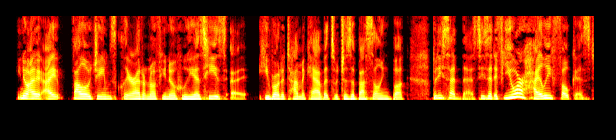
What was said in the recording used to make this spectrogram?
You know, I, I follow James Clear. I don't know if you know who he is. He's uh, he wrote Atomic Habits, which is a best-selling book. But he said this. He said, "If you are highly focused,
